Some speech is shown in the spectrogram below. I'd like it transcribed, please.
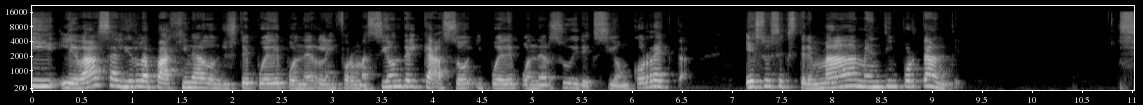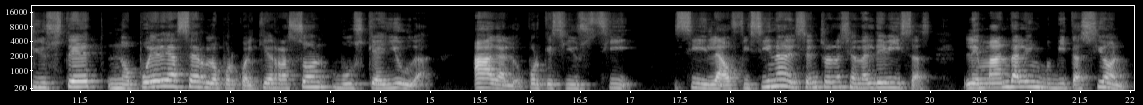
y le va a salir la página donde usted puede poner la información del caso y puede poner su dirección correcta. Eso es extremadamente importante. Si usted no puede hacerlo por cualquier razón, busque ayuda hágalo, porque si, si, si la oficina del Centro Nacional de Visas le manda la invitación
